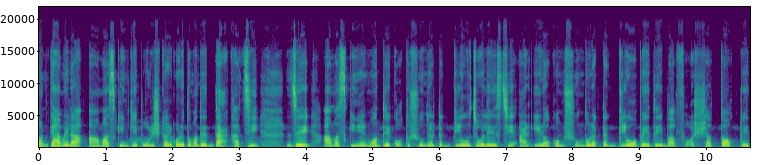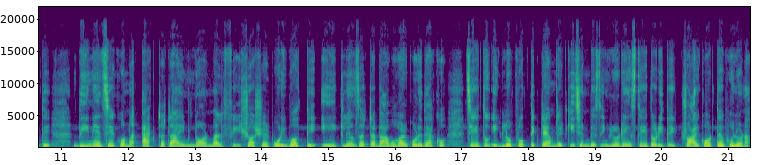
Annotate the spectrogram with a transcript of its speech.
অন ক্যামেরা আমার স্কিনকে পরিষ্কার করে তোমাদের দেখাচ্ছি যে আমার স্কিনের মধ্যে কত সুন্দর একটা গ্লো চলে এসছে। আর এরকম সুন্দর একটা গ্লো পেতে বা ফর্সা ত্বক পেতে দিনে যে কোনো একটা টাইম নর্মাল ফেস ওয়াশের পরিবর্তে এই ক্লেন্সারটা ব্যবহার করে দেখো। যেহেতু এগুলো প্রত্যেকটাই আমাদের কিচেন বেস ইনগ্রিডিয়েন্টস দিয়ে তৈরি তাই ট্রাই করতে ভুলো না।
